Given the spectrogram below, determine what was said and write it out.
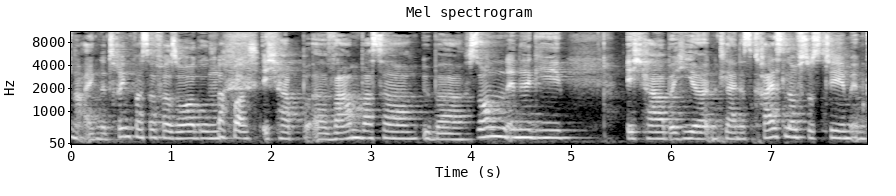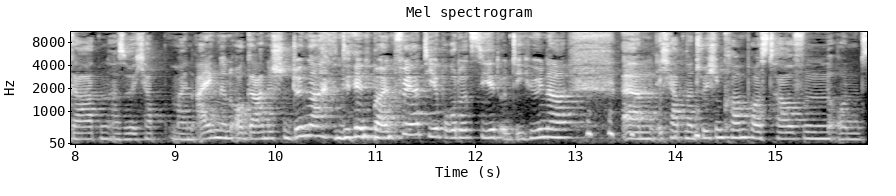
eine eigene Trinkwasserversorgung. Ich habe äh, Warmwasser über Sonnenenergie. Ich habe hier ein kleines Kreislaufsystem im Garten. Also ich habe meinen eigenen organischen Dünger, den mein Pferd hier produziert und die Hühner. ähm, ich habe natürlich einen Komposthaufen und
